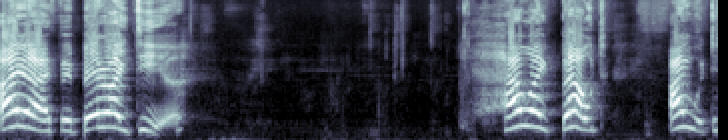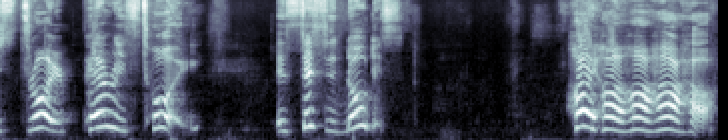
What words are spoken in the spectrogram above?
I have a better idea. How about I will destroy Perry's toy a notice. Ha ha ha ha ha.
